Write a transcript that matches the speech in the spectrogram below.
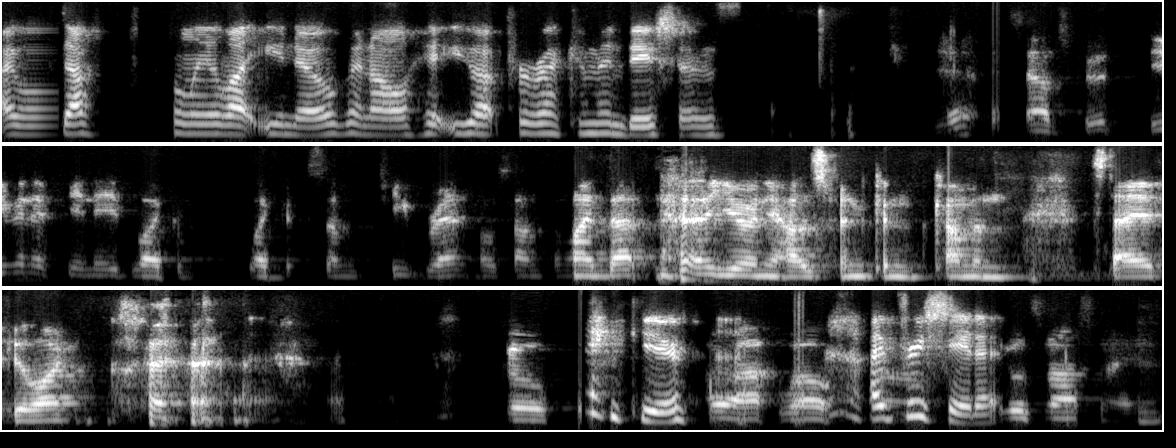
I will definitely let you know and I'll hit you up for recommendations. Yeah, sounds good. Even if you need like a, like some cheap rent or something like that, you and your husband can come and stay if you like. Cool. Thank you. All right. Well, I appreciate it. It was nice, mate.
